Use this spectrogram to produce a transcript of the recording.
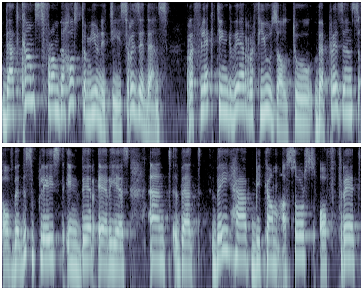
that comes from the host communities, residents, reflecting their refusal to the presence of the displaced in their areas and that they have become a source of threat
